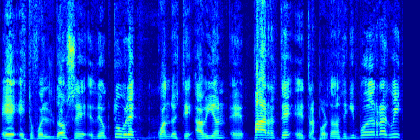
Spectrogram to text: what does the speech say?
Eh, esto fue el 12 de octubre, cuando este avión parte, transportando este equipo de rugby,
